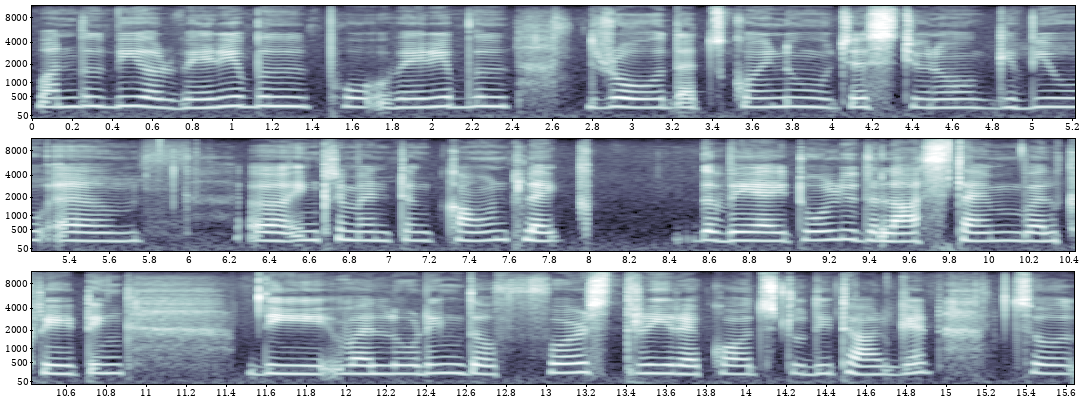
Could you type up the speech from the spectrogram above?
one will be your variable variable row that's going to just you know give you um, uh, increment and count like the way I told you the last time while creating the while loading the first three records to the target. So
